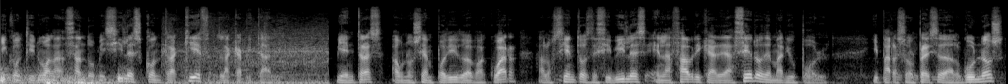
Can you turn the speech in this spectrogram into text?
y continúa lanzando misiles contra Kiev, la capital mientras aún no se han podido evacuar a los cientos de civiles en la fábrica de acero de Mariupol. Y para sorpresa de algunos,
